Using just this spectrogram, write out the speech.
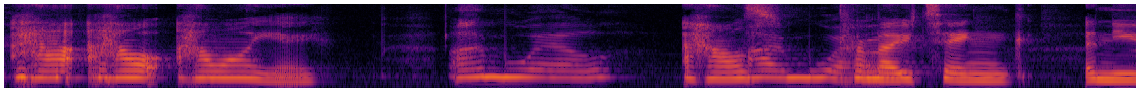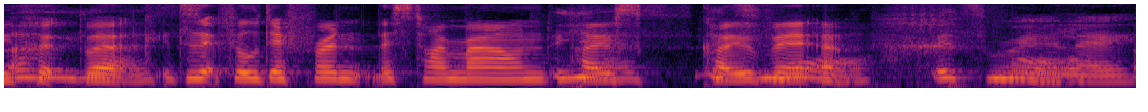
How how how are you? I'm well. How's I'm well. promoting a new Oh, cookbook? yes. Does it feel different this time round Yes, post COVID? It's more. It's more. Really?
